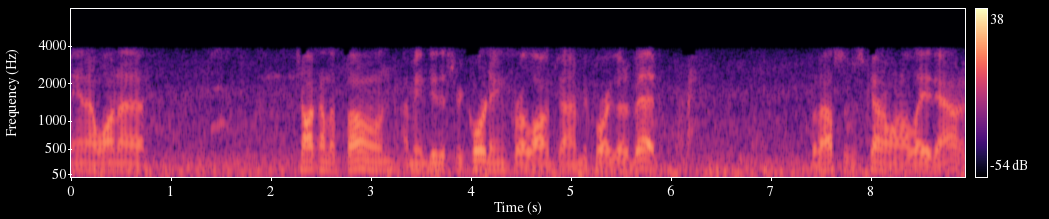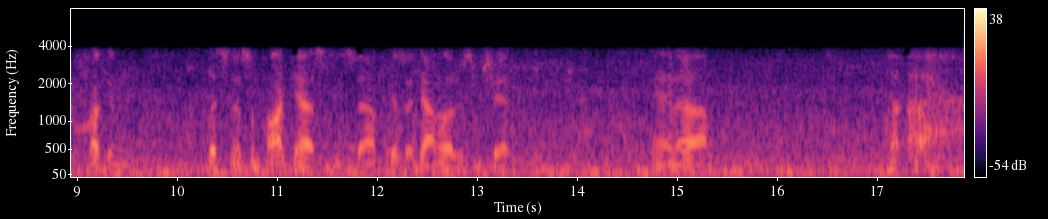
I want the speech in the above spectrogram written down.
and I want to talk on the phone. I mean, do this recording for a long time before I go to bed. But I also just kind of want to lay down and fucking listen to some podcasts and stuff because I downloaded some shit. And uh,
